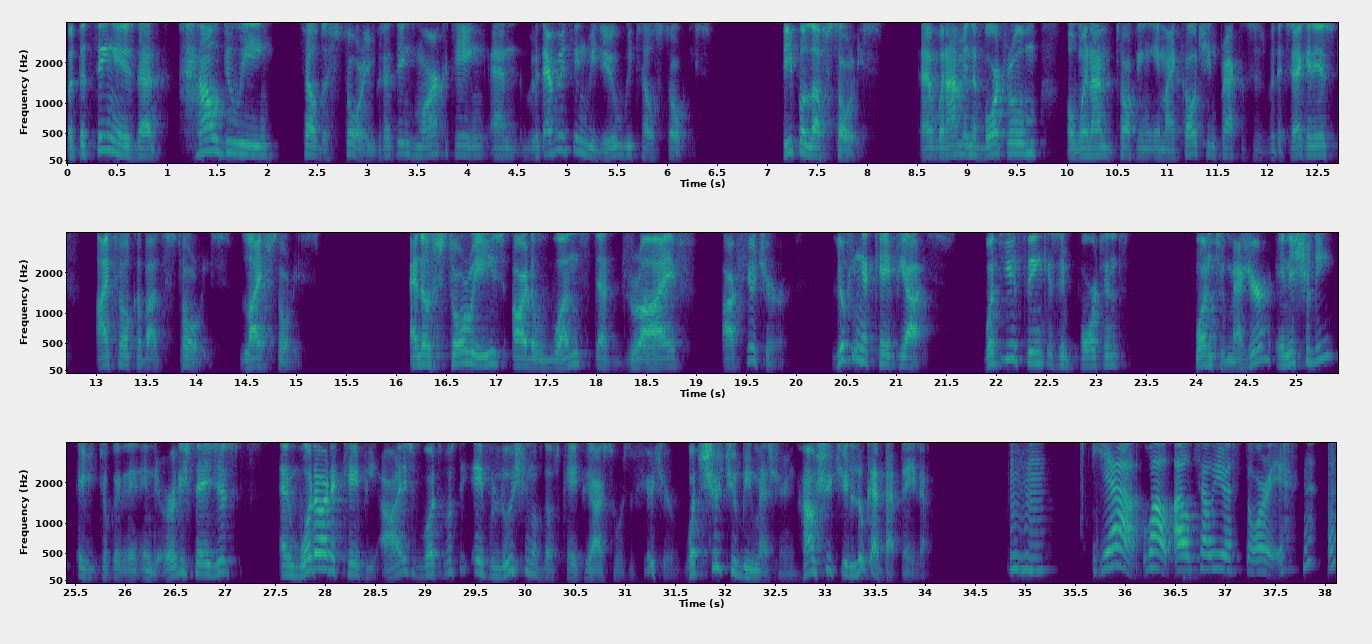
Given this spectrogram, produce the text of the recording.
But the thing is that how do we tell the story? Because I think marketing and with everything we do, we tell stories. People love stories. Uh, when I'm in a boardroom or when I'm talking in my coaching practices with executives, I talk about stories, life stories. And those stories are the ones that drive our future. Looking at KPIs, what do you think is important? One, to measure initially, if you took it in, the early stages. And what are the KPIs? What was the evolution of those KPIs towards the future? What should you be measuring? How should you look at that data? Mm-hmm. Yeah, well, I'll tell you a story.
